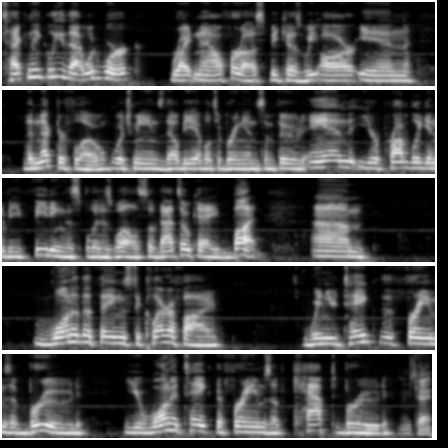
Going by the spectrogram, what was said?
technically that would work right now for us because we are in the nectar flow, which means they'll be able to bring in some food, and you're probably going to be feeding the split as well, so that's okay. But um, one of the things to clarify when you take the frames of brood, you want to take the frames of capped brood Okay.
